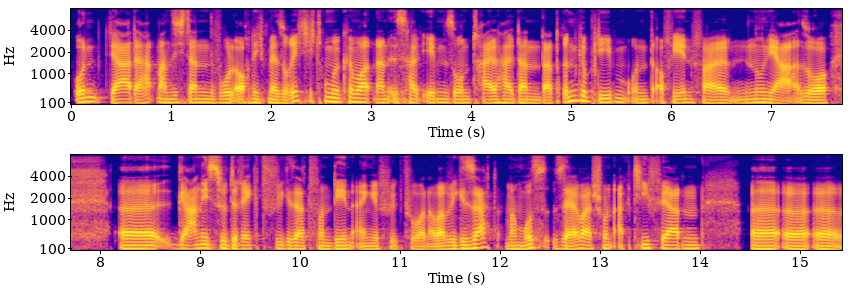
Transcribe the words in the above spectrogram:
Und ja, da hat man sich dann wohl auch nicht mehr so richtig drum gekümmert. Und dann ist halt eben so ein Teil halt dann da drin geblieben und auf jeden Fall, nun ja, also äh, gar nicht so direkt, wie gesagt, von denen eingefügt worden. Aber wie gesagt, man muss selber schon aktiv werden, äh, äh, äh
